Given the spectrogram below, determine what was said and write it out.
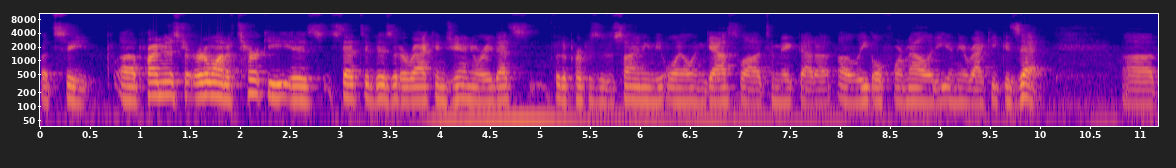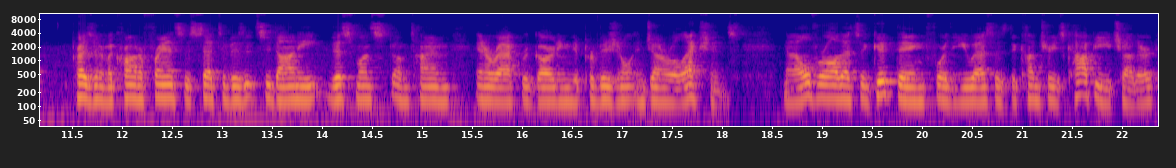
Let's see. Uh, Prime Minister Erdogan of Turkey is set to visit Iraq in January. That's for the purposes of signing the oil and gas law to make that a, a legal formality in the Iraqi Gazette. Uh, President Macron of France is set to visit Sudani this month sometime in Iraq regarding the provisional and general elections. Now, overall, that's a good thing for the U.S. as the countries copy each other.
